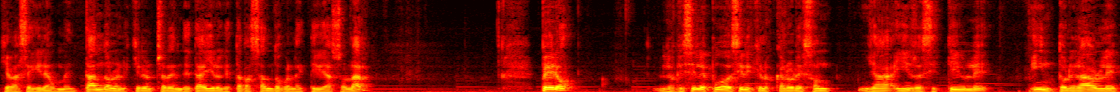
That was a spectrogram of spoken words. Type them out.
que va a seguir aumentando. No les quiero entrar en detalle lo que está pasando con la actividad solar. Pero lo que sí les puedo decir es que los calores son ya irresistibles, intolerables.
